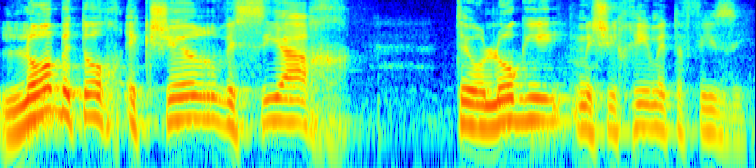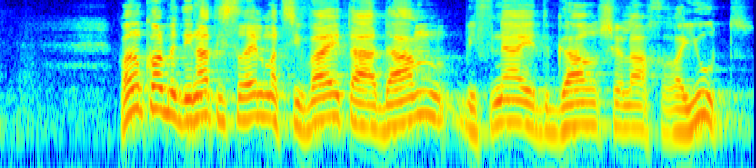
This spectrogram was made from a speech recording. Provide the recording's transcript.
לא בתוך הקשר ושיח תיאולוגי משיחי מטאפיזי. קודם כל מדינת ישראל מציבה את האדם בפני האתגר של האחריות.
